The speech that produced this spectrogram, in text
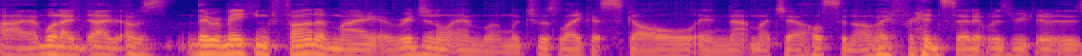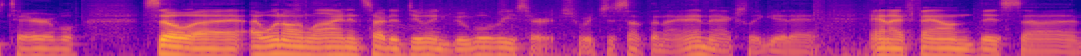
uh, what I, I, I, was they were making fun of my original emblem, which was like a skull and not much else, and all my friends said it was it was terrible. So uh, I went online and started doing Google research, which is something I am actually good at, and I found this uh,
